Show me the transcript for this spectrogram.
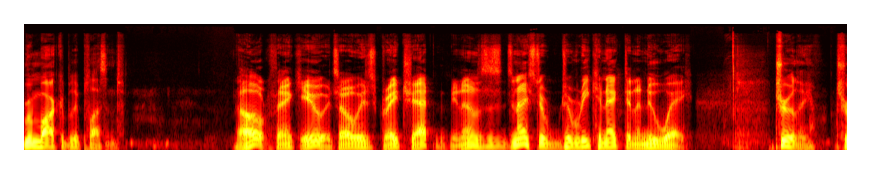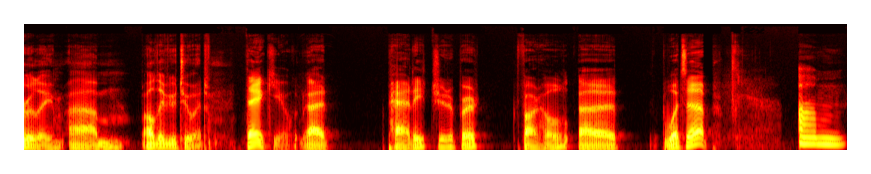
remarkably pleasant." Oh, thank you. It's always great chatting. You know, this is, it's nice to, to reconnect in a new way. Truly, truly. Um, I'll leave you to it. Thank you. Uh, Patty, Juniper, Farthole, uh, what's up? Um,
